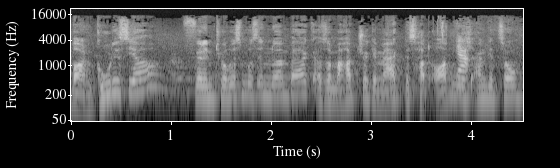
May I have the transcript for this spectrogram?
war ein gutes Jahr für den Tourismus in Nürnberg. Also man hat schon gemerkt, es hat ordentlich Ja. angezogen.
